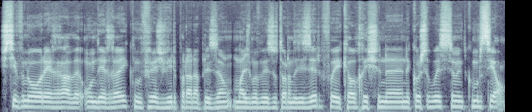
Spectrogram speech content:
Estive na hora errada onde errei, que me fez vir parar à prisão. Mais uma vez, eu torno a dizer, foi aquele rixa na, naquele estabelecimento comercial.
